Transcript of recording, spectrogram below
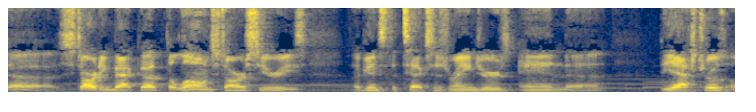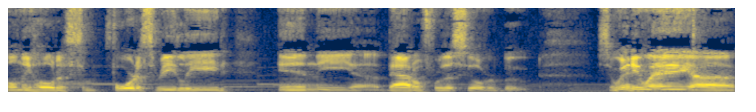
uh, starting back up the Lone Star Series against the Texas Rangers. And uh, the Astros only hold a th- 4 to 3 lead in the uh, battle for the Silver Boot. So, anyway, uh,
